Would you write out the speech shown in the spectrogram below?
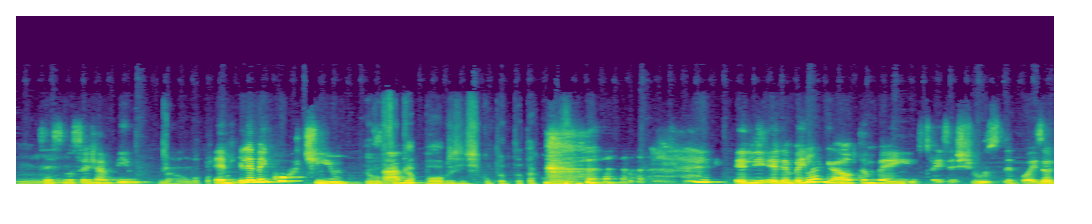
Hum. Não sei se você já viu. Não, vou é, ele é bem curtinho. Eu vou sabe? ficar pobre, gente, comprando tanta coisa. ele, ele é bem legal também, os três Exus. Depois eu,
